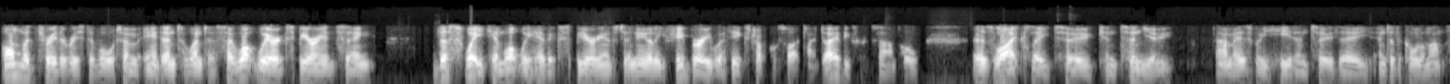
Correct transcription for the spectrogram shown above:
onward through the rest of autumn and into winter. So, what we're experiencing this week and what we have experienced in early February with ex tropical cyclone Dovi, for example, is likely to continue um, as we head into the into the cooler months.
